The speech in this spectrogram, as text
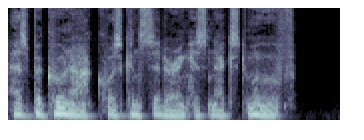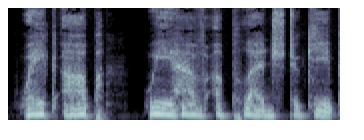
as Bakunak was considering his next move. Wake up, we have a pledge to keep.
